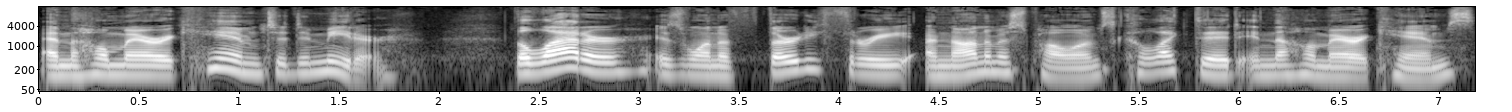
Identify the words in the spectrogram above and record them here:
and the Homeric hymn to Demeter. The latter is one of 33 anonymous poems collected in the Homeric hymns,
